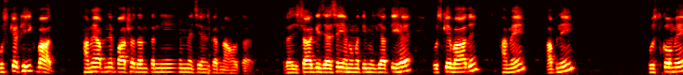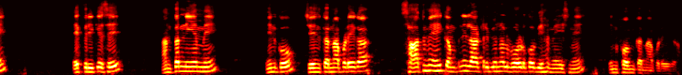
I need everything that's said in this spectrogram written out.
उसके ठीक बाद हमें अपने पार्षद अंतर नियम में चेंज करना होता है। रजिस्ट्रार की जैसे ही अनुमति मिल जाती है, उसके बाद हमें अपनी पुस्तकों में एक तरीके से अंतर नियम में इनको चेंज करना पड़ेगा। साथ में ही कंपनी लॉ ट्रिब्यूनल बोर्ड को भी हमें इसमें इन्फॉर्म करना पड़ेगा।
